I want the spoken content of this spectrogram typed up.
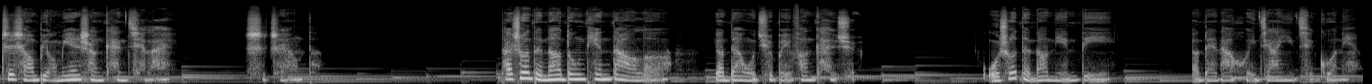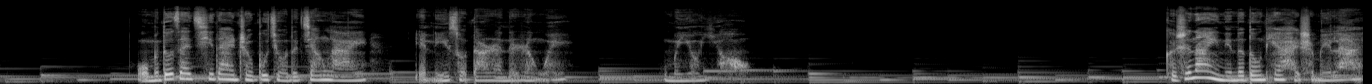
至少表面上看起来是这样的。他说等到冬天到了，要带我去北方看雪。我说等到年底。要带他回家一起过年，我们都在期待着不久的将来，也理所当然的认为我们有以后。可是那一年的冬天还是没来，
